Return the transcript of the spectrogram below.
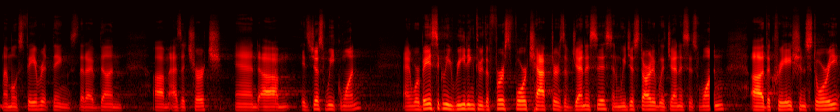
my most favorite things that I've done um, as a church. And um, it's just week one. And we're basically reading through the first four chapters of Genesis, and we just started with Genesis 1, uh, the creation story.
